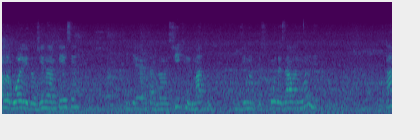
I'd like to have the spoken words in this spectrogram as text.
અલગ ઓળવી દઉં જીનો એમ કે છે. કે શીખ્યું માથું. જીનું કે સ્કૂલે જવાનું હોય ને. હા?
